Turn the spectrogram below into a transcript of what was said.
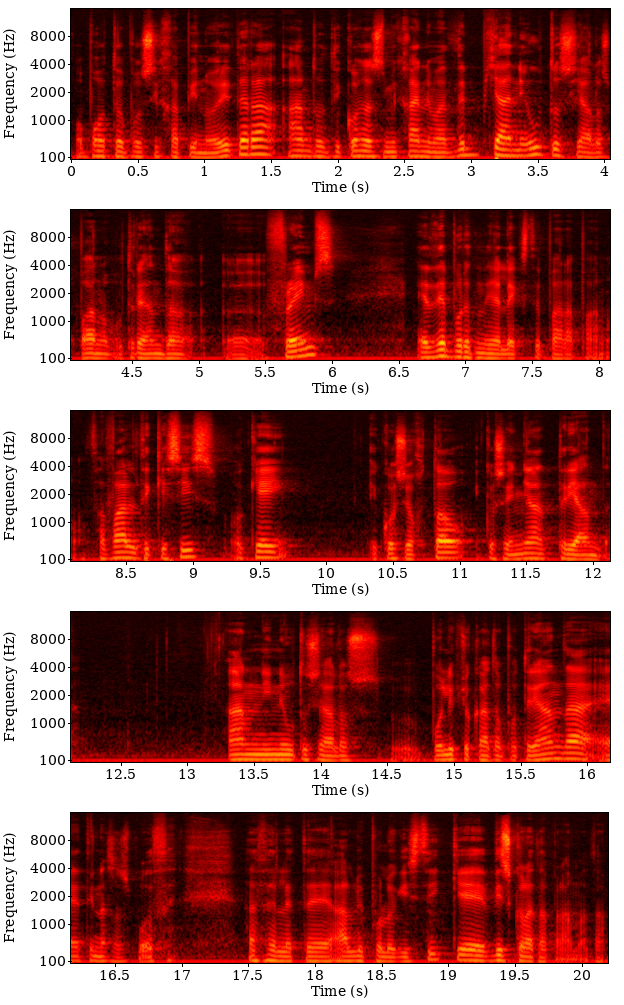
Οπότε όπως είχα πει νωρίτερα, αν το δικό σας μηχάνημα δεν πιάνει ούτως ή άλλως πάνω από 30 ε, frames, ε, δεν μπορείτε να διαλέξετε παραπάνω. Θα βάλετε κι εσείς, ok, 28, 29, 30. Αν είναι ούτως ή άλλως ε, πολύ πιο κάτω από 30, ε, τι να σας πω, θα θέλετε άλλο υπολογιστή και δύσκολα τα πράγματα.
